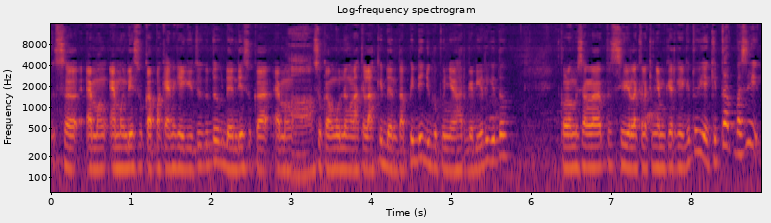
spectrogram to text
se- emang emang dia suka pakaian kayak gitu gitu dan dia suka emang Ah. suka ngundang laki-laki dan tapi dia juga punya harga diri gitu kalau misalnya si laki-lakinya mikir kayak gitu ya kita pasti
